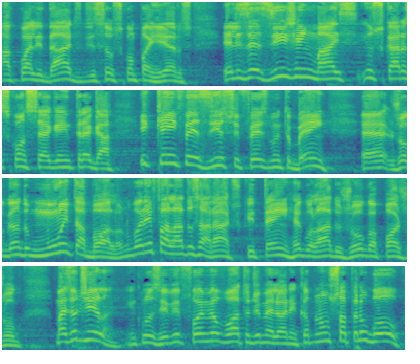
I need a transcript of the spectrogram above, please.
a qualidade de seus companheiros. Eles exigem mais e os caras conseguem entregar. E quem fez isso e fez muito bem, é, jogando muita bola. Não vou nem falar do Zarate, que tem regulado jogo após jogo. Mas o Dylan, inclusive, foi meu voto de melhor em campo, não só pelo gol,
